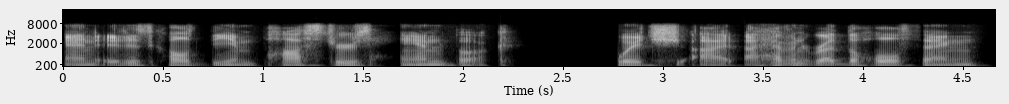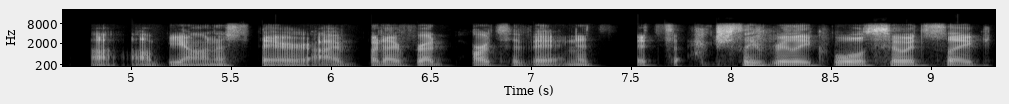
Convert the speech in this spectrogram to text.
and it is called The Imposter's Handbook, which I, I haven't read the whole thing. Uh, I'll be honest there, I, but I've read parts of it, and it's it's actually really cool. So it's like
